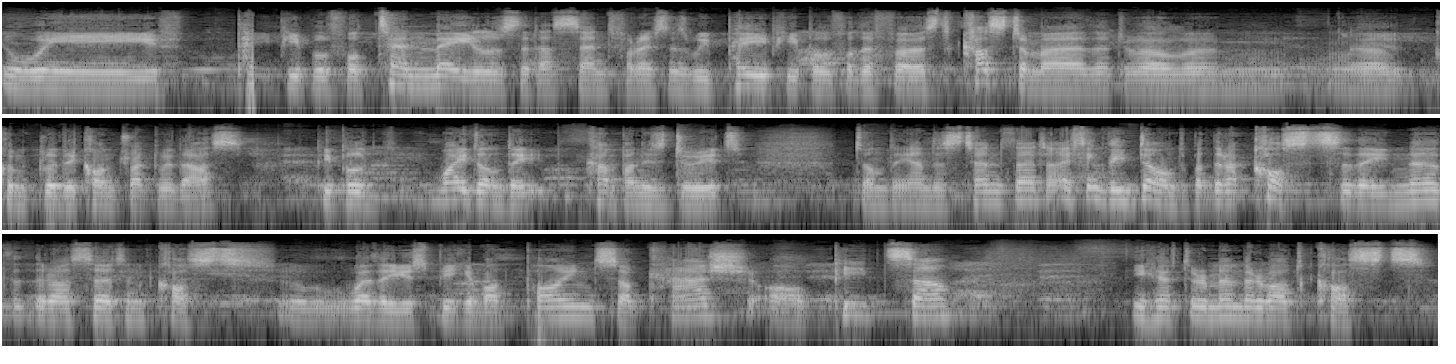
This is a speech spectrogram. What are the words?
We pay people for 10 mails that are sent, for instance. We pay people for the first customer that will um, uh, conclude a contract with us. People, why don't they, companies do it? Don't they understand that? I think they don't, but there are costs. So they know that there are certain costs. Whether you speak about points or cash or pizza, you have to remember about costs.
